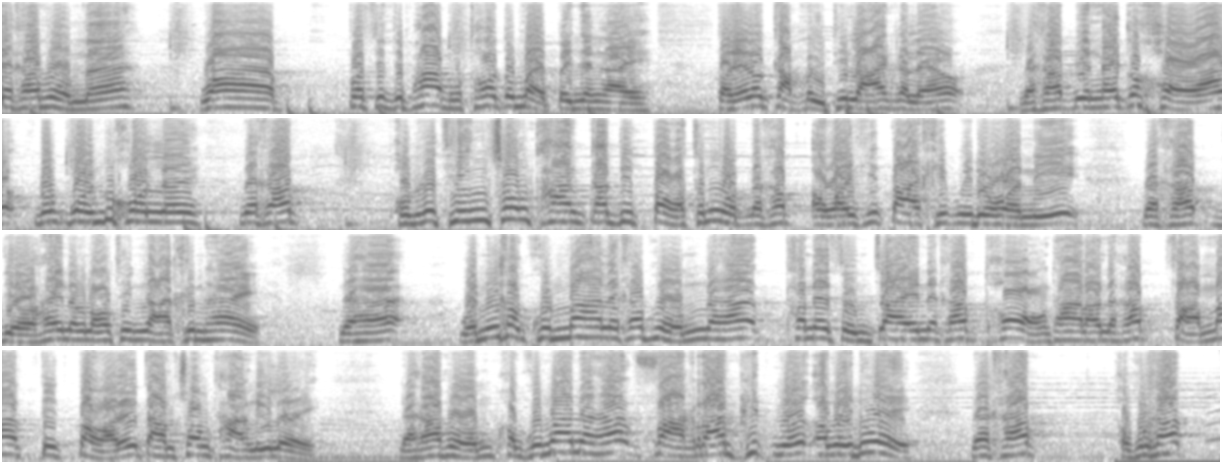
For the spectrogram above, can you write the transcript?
นะครับผมนะ ว่าประสิทธิภาพของท่อตัวใหม่เป็นยังไง ตอนนี้เรากลับมาอยู่ที่ร้านกันแล้วนะครับยังไงก็ขอรบกวนทุกคนเลยนะครับ ผมจะทิ้งช่องทางการติดต่อทั้งหมดนะครับเอาไว้ที่ใต้คลิปวิดีโออันนี้นะครับเดี๋ยวให้น้องๆทีมงานขึ้นให้นะฮะวันนี้ขอบคุณมากเลยครับผมนะฮะท่านใดสนใจนะครับท่อของทางเรานะครับ สามารถติดต่อได้ตามช่องทางนี้เลยนะครับผมขอบคุณมากนะครับฝากร้านพิทเวิร์กเอาไว้ด้วยนะครับขอบคุณครับ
